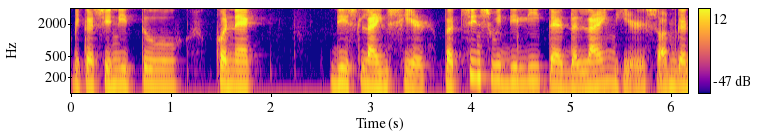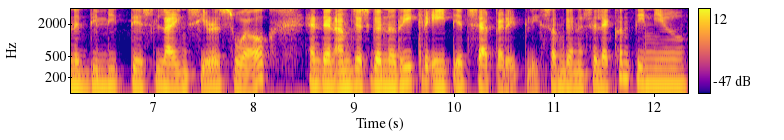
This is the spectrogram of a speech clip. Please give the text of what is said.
because you need to connect these lines here. But since we deleted the line here so I'm gonna delete these lines here as well. And then I'm just gonna recreate it separately. So I'm gonna select continue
